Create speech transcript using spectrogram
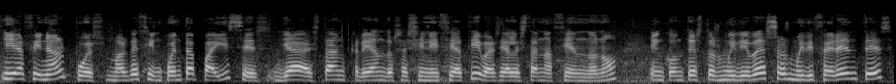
y al final, pues más de 50 países ya están creando esas iniciativas, ya le están haciendo, ¿no? En contextos muy diversos, muy diferentes,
